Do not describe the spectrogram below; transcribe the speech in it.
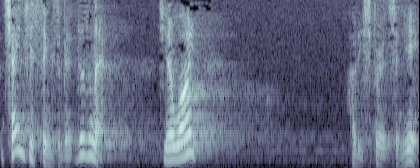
It changes things a bit, doesn't it? Do you know why? Holy Spirit's in you.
